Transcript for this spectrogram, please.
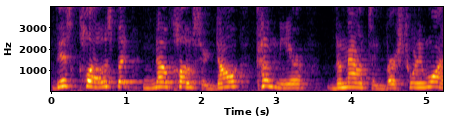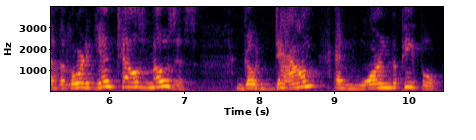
this close, but no closer. Don't come near the mountain. Verse 21, the Lord again tells Moses, Go down and warn the people,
